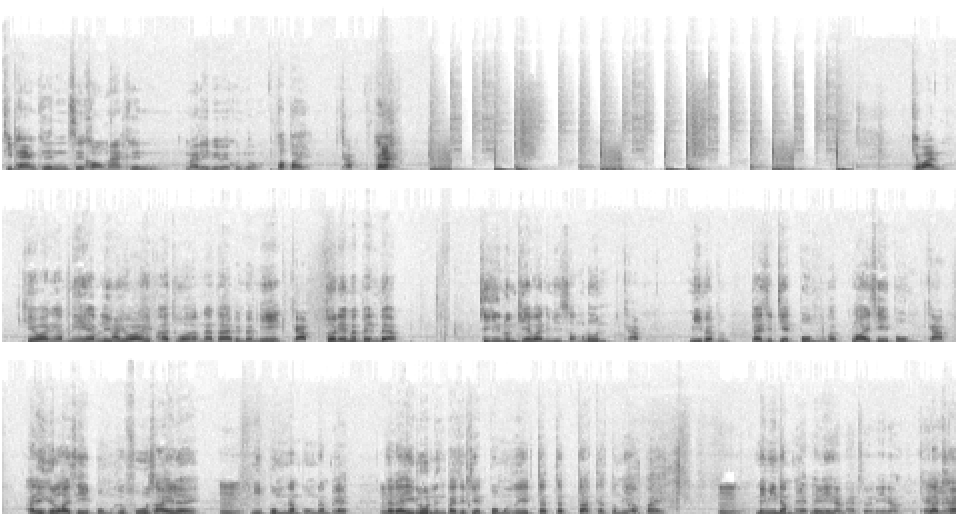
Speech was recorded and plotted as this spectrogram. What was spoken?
ที่แพงขึ้นซื้อของมากขึ้นมารีวิวให้คุณดู ต่อไปครับอะเควัน เควันครับนี่ครับรีวิวพาทัวร์ไอ้พาทัวร์ครับหน้าตาเป็นแบบนี้ครับตัวนี้มันเป็นแบบจริงๆรุ่น K1 เนี่ยมี2รุ่นครับมีแบบ 87 ปุ่มกับ 104 ปุ่มครับอันนี้คือ 104 ปุ่มคือ full size เลยอืมมีปุ่มนำพงนำแพดอืมแต่ถ้าอีกรุ่นหนึ่ง87 ปุ่มก็คือจะจะตัดจากตรงนี้ออกไปอืมไม่มีนำแพดไม่นั่นมีเองน้ำแพดส่วนนี้เนาะแนี้ราคา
